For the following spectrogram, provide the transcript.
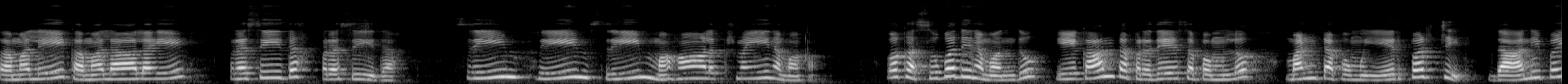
కమలే కమలాలయే ప్రసీద ప్రసీద. శ్రీం హ్రీం శ్రీం మహాలక్ష్మై నమ. ఒక శుభదినమందు ఏకాంత ప్రదేశపంలో మంటపము ఏర్పరిచి దానిపై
